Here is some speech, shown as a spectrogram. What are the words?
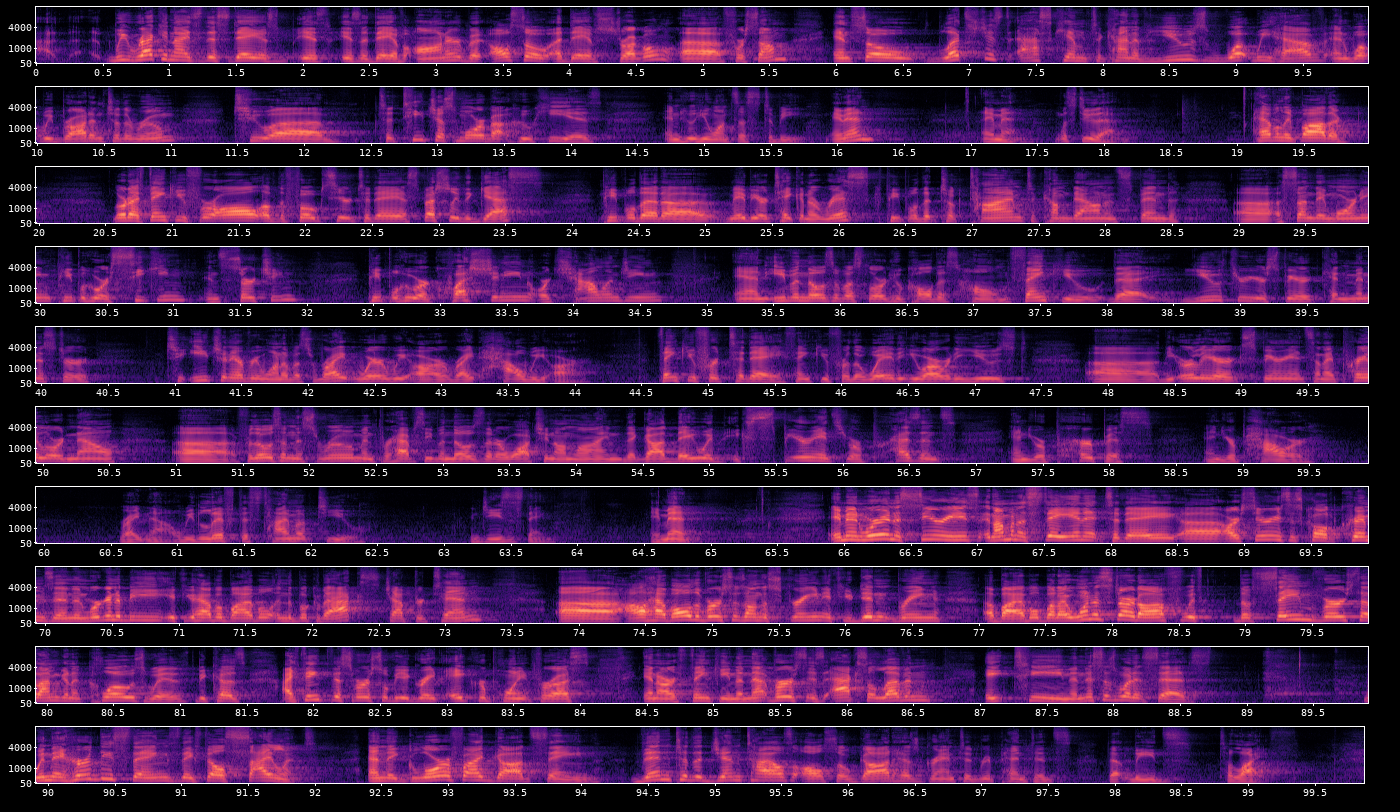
we recognize this day is, is, is a day of honor, but also a day of struggle uh, for some. And so let's just ask him to kind of use what we have and what we brought into the room to, uh, to teach us more about who he is and who he wants us to be. Amen? Amen. Let's do that. Heavenly Father, Lord, I thank you for all of the folks here today, especially the guests, people that uh, maybe are taking a risk, people that took time to come down and spend uh, a Sunday morning, people who are seeking and searching, people who are questioning or challenging and even those of us, Lord, who call this home. Thank you that you, through your Spirit, can minister to each and every one of us right where we are, right how we are. Thank you for today. Thank you for the way that you already used uh, the earlier experience. And I pray, Lord, now uh, for those in this room and perhaps even those that are watching online, that God, they would experience your presence and your purpose and your power right now. We lift this time up to you. In Jesus' name, amen. Amen. We're in a series, and I'm going to stay in it today. Uh, our series is called Crimson, and we're going to be, if you have a Bible, in the book of Acts, chapter 10. Uh, I'll have all the verses on the screen if you didn't bring a Bible, but I want to start off with the same verse that I'm going to close with because I think this verse will be a great anchor point for us in our thinking. And that verse is Acts 11 18, and this is what it says When they heard these things, they fell silent, and they glorified God, saying, then to the Gentiles also, God has granted repentance that leads to life.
